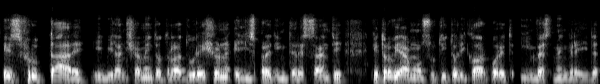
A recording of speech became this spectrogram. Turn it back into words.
e sfruttare il bilanciamento tra la duration e gli spread interessanti che troviamo su titoli corporate investment grade,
